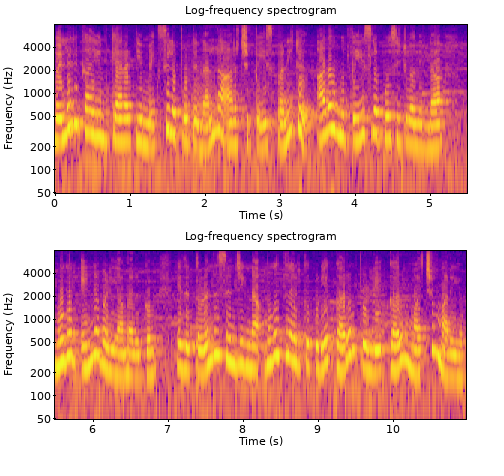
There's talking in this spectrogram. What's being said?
வெள்ளரிக்காயும் கேரட்டையும் மிக்சியில் போட்டு நல்லா அரைச்சி பேஸ்ட் பண்ணிவிட்டு அதை உங்கள் ஃபேஸில் பூசிட்டு வந்தீங்கன்னா முகம் என்ன வழியாமல் இருக்கும்? இதை தொடர்ந்து செஞ்சீங்கன்னா முகத்தில் இருக்கக்கூடிய கரும்புள்ளி கரும் மச்சும் மறையும்.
